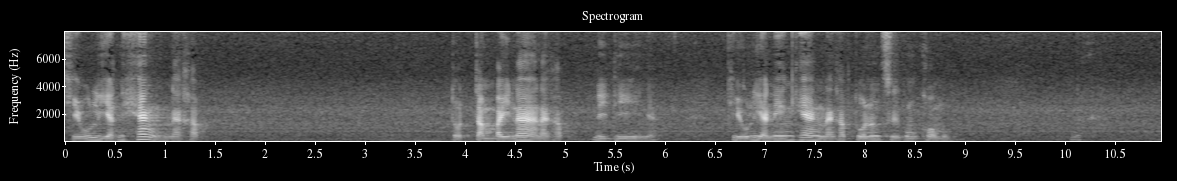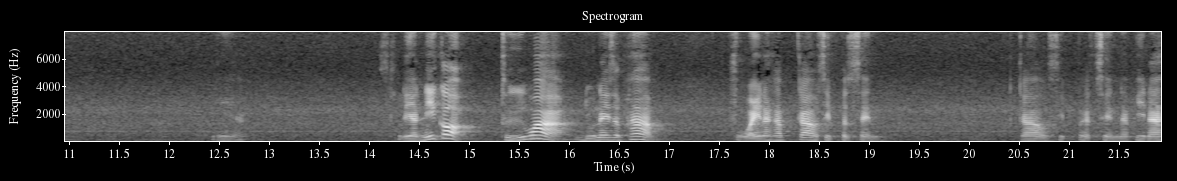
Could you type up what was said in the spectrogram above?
ผิวเหรียญแห้งนะครับ จดจำใบหน้านะครับ ดีๆ เนี่ย ผิวเหรียญแห้งๆนะครับ ตัวหนังสือคมๆนี่เหรียญนี้ก็ถือว่าอยู่ในสภาพ สวยนะครับเก้าสิบเปอร์เซ็นต์เก้าสิบเปอร์เซ็นต์นะพี่นะ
